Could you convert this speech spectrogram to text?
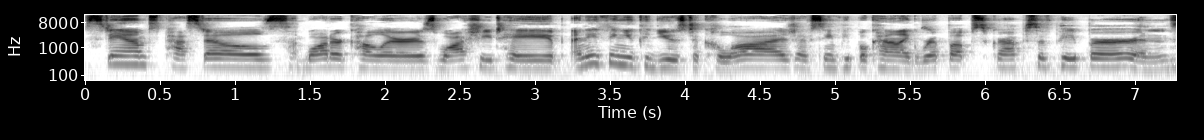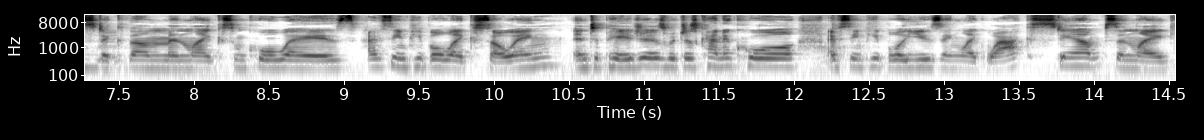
stamps, pastels, watercolors, washi tape, anything you could use to collage. I've seen people kind of like rip up scraps of paper and mm-hmm. stick them in like some cool ways. I've seen people like sewing into pages, which is kind of cool. I've seen people using like wax stamps and like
